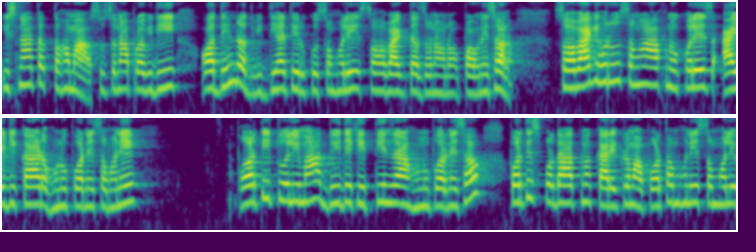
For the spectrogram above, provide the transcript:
स्नातक तहमा सूचना प्रविधि अध्ययनरत विद्यार्थीहरूको समूहले सहभागिता जनाउन पाउनेछन्। सहभागीहरूसँग आफ्नो कलेज आइडी कार्ड हुनुपर्नेछ भने प्रति टोलीमा दुईदेखि तिनजना हुनुपर्नेछ। प्रतिस्पर्धात्मक कार्यक्रममा प्रथम हुने समूहले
